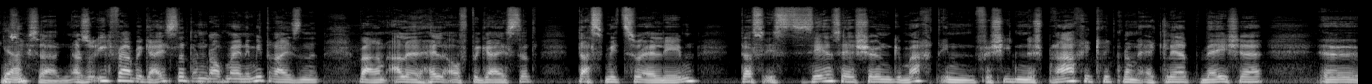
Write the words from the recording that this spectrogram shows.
muss ja. ich sagen. Also ich war begeistert und auch meine Mitreisenden waren alle hellauf begeistert, das mitzuerleben. Das ist sehr, sehr schön gemacht. In verschiedene Sprache kriegt man erklärt, welcher äh,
